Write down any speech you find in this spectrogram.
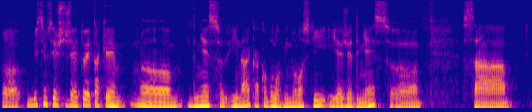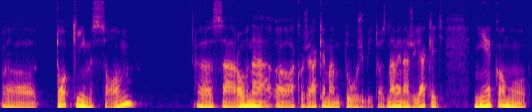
Uh, myslím si ešte, že to je také uh, dnes inak, ako bolo v minulosti, je, že dnes sa to, kým som, sa rovná akože aké mám túžby. To znamená, že ja keď niekomu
